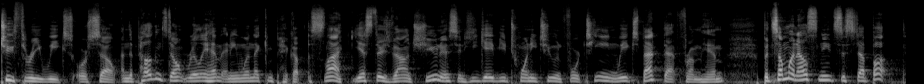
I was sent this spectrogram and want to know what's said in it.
two, three weeks or so. And the Pelicans don't really have anyone that can pick up the slack. Yes, there's Valanciunas, and he gave you 22 and 14. We expect that from him, but someone else needs to step up.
